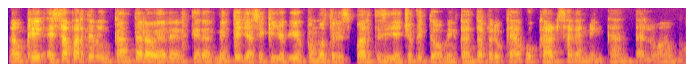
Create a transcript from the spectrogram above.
Aunque esta parte me encanta, la voy a leer literalmente. Ya sé que yo leo como tres partes y he dicho que todo me encanta, pero ¿qué hago? Carl Sagan me encanta, lo amo.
